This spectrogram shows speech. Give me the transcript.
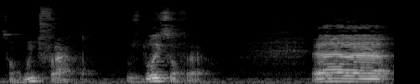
São muito fracos. Os dois são fracos. Ah,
